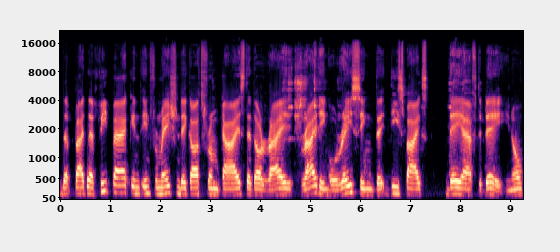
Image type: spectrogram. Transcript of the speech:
the by the feedback and information they got from guys that are ri- riding or racing the, these bikes day after day. You know.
